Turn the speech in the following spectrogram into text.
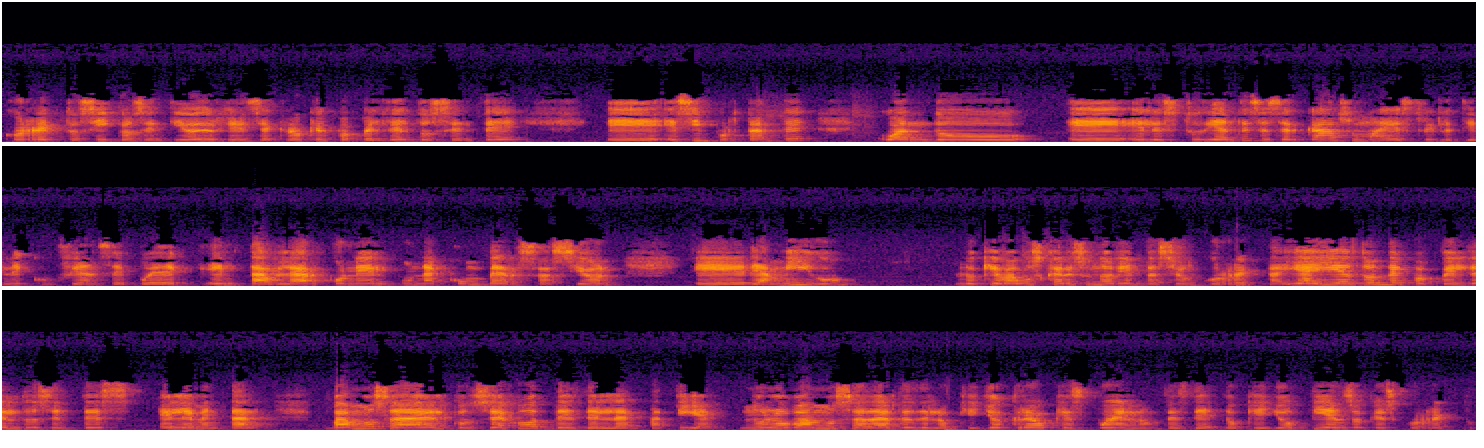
Correcto, sí, con sentido de urgencia. Creo que el papel del docente eh, es importante cuando eh, el estudiante se acerca a su maestro y le tiene confianza y puede entablar con él una conversación eh, de amigo, lo que va a buscar es una orientación correcta. Y ahí es donde el papel del docente es elemental vamos a dar el consejo desde la empatía, no lo vamos a dar desde lo que yo creo que es bueno, desde lo que yo pienso que es correcto.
